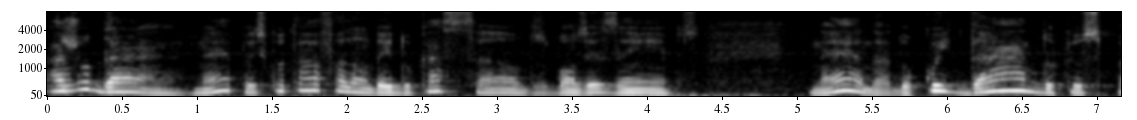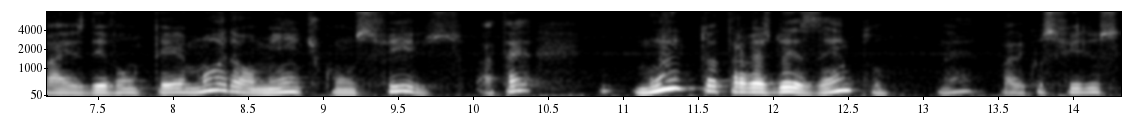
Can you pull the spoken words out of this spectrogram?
ajudar, né? Por isso que eu estava falando da educação, dos bons exemplos, né? do cuidado que os pais devam ter moralmente com os filhos, até muito através do exemplo, né? Para que os filhos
